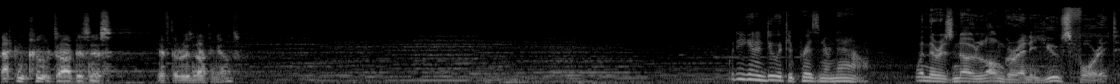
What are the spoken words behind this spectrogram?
That concludes our business, if there is nothing else. What are you gonna do with your prisoner now? When there is no longer any use for it,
